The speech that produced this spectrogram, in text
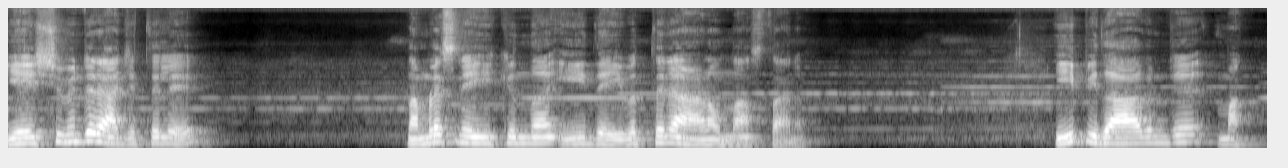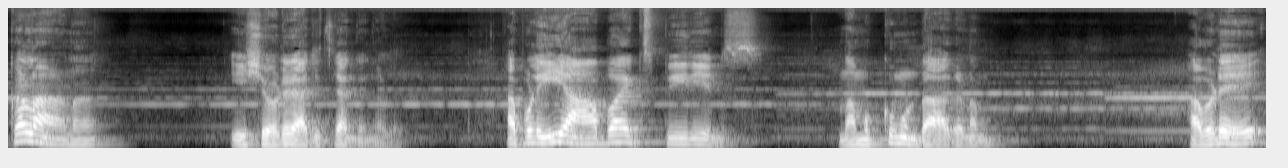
യേശുവിന്റെ രാജ്യത്തിൽ നമ്മളെ സ്നേഹിക്കുന്ന ഈ ദൈവത്തിനാണ് ഒന്നാം സ്ഥാനം. ഈ പിതാവിന്റെ മക്കളാണ് ഈശോയുടെ രാജ്യത്തിലെ അംഗങ്ങൾ. അപ്പോൾ ഈ ആബ എക്സ്പീരിയൻസ് നമുക്കും ഉണ്ടാകണം അവിടെ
